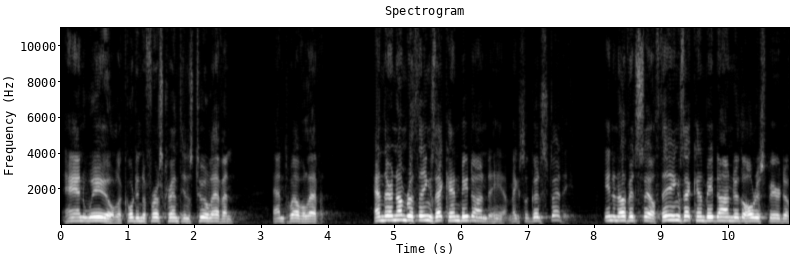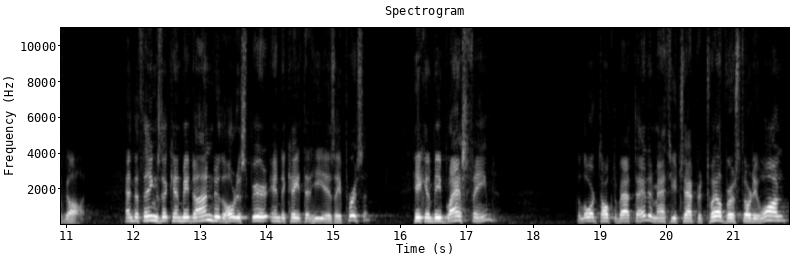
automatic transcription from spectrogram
and will, according to 1 Corinthians 2.11 and 12.11. And there are a number of things that can be done to him. Makes a good study in and of itself. Things that can be done to the Holy Spirit of God. And the things that can be done to the Holy Spirit indicate that he is a person. He can be blasphemed. The Lord talked about that in Matthew chapter 12, verse 31,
